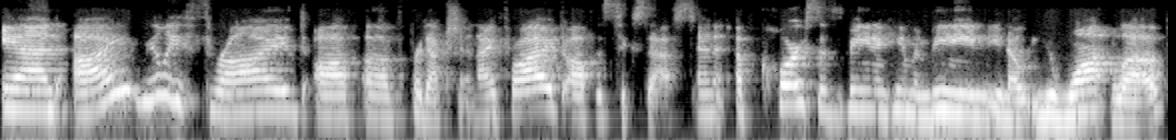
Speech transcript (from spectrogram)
and I really thrived off of production. I thrived off of success. And of course, as being a human being, you know, you want love.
